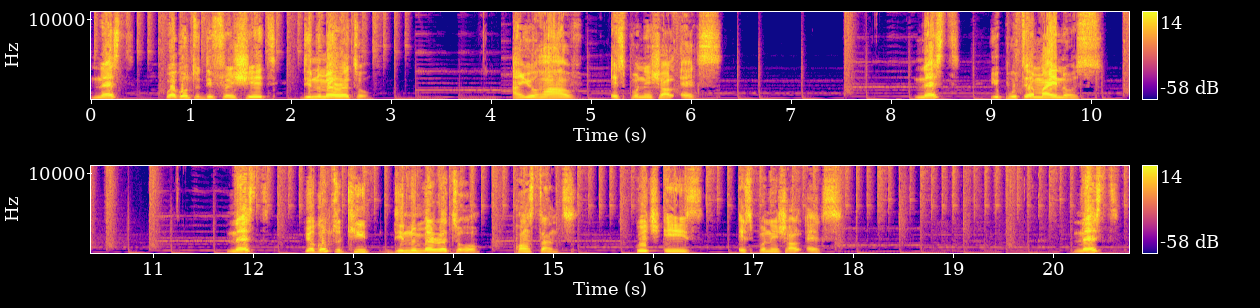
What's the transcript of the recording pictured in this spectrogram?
Next, we are going to differentiate the numerator and you have exponential x. Next, you put a minus. Next, you're going to keep the numerator constant, which is exponential x. Next,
